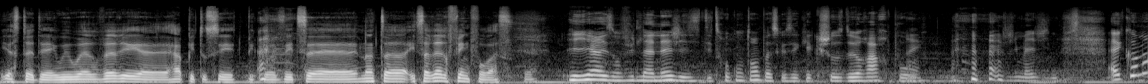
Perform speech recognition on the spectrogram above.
yesterday. We were very uh, happy to see it because it's uh, not a, it's a rare thing for us. Yeah. Hier, ils ont vu de la neige et ils étaient trop contents parce que c'est quelque chose de rare pour Ouais. eux. J'imagine. Euh, comment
